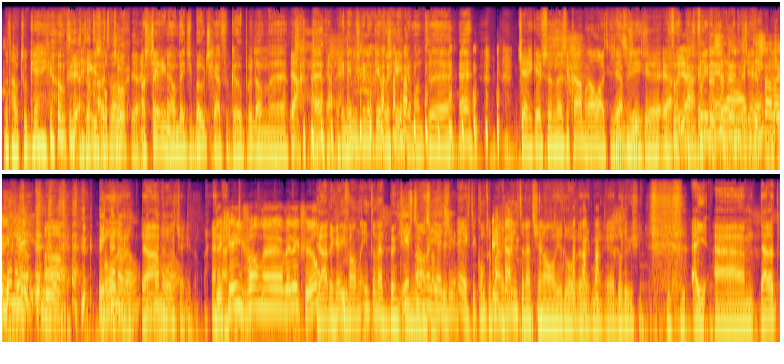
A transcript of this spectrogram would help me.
dat houdt ook, ook Dat houdt op, op, ja. Als Thierry nou een beetje bootjes gaat verkopen, dan eh Ja, hè, kan die misschien ook een keer van schikken. Want eh, hè? Tjerk heeft zijn, zijn camera al uitgezet. Ja, precies. eh, ja. Voor- Ja, Ja, Ja, er staat een er G in Ah. Ik ben er wel. Ja, ben er behoort wel. De G van eh, weet ik veel. Ja, de G van Dat is Jetje. echt, die komt er bijna geen internetkanaal hier door, zeg maar, eh, door de wifi. Hey, ehm, ja, dat,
